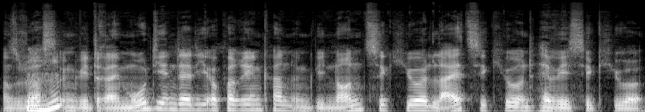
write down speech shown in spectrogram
Also du hast Mhm. irgendwie drei Modi, in der die operieren kann, irgendwie Non-Secure, Light Secure und Heavy Secure.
